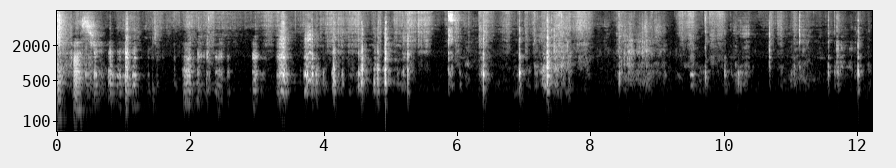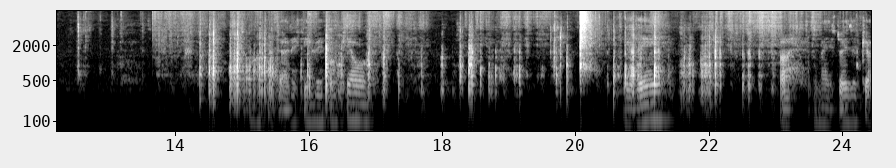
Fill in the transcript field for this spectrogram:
é fácil. aqui ver qual que é o tirei ó mais dois aqui ó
